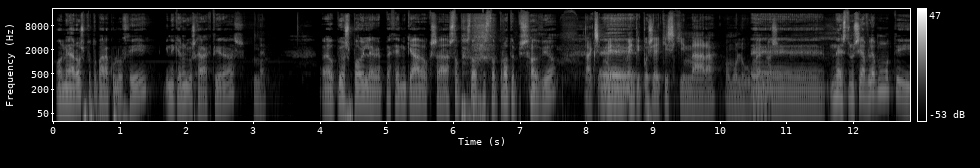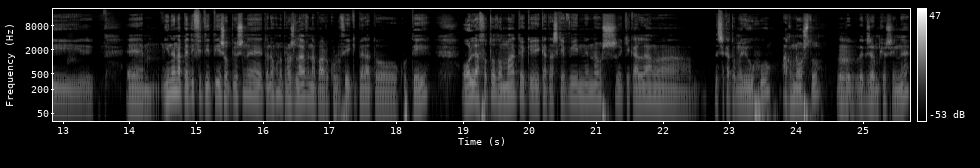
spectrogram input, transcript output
Ο νεαρός που το παρακολουθεί είναι καινούριος χαρακτήρας. Ναι. Ε, ο οποίος spoiler πεθαίνει και άδοξα στο, στο, στο πρώτο επεισόδιο. Εντάξει, ε, με, με εντυπωσιακή σκηνάρα, ομολογουμένως. Ε, ναι, στην ουσία βλέπουμε ότι ε, είναι ένα παιδί φοιτητής, ο οποίος τον έχουν προσλάβει να παρακολουθεί εκεί πέρα το κουτί. Όλο αυτό το δωμάτιο και η κατασκευή είναι ενός και καλά δισεκατομμυριούχου, αγνώστου, δεν, δεν ξέρουμε ποιος είναι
